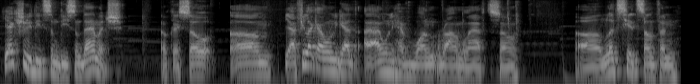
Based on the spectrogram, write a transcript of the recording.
He actually did some decent damage. Okay, so um, yeah, I feel like I only get I only have one round left, so um, let's hit something.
